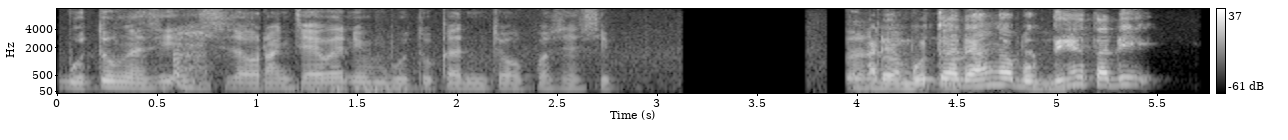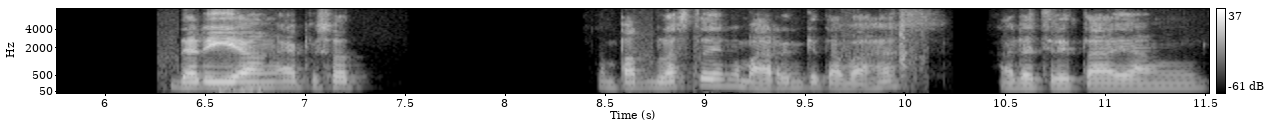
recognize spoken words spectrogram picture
butuh nggak sih? Seorang cewek nih membutuhkan cowok posesif. Ada yang butuh, ada yang nggak. Buktinya tadi dari yang episode 14 tuh yang kemarin kita bahas, ada cerita yang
